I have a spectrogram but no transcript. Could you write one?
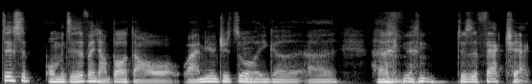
这是我们只是分享报道哦，我还没有去做一个、嗯、呃，就是 fact check，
